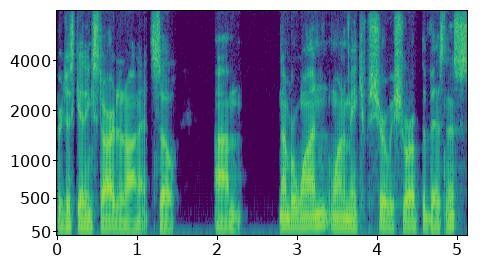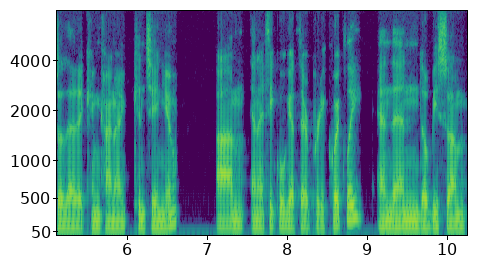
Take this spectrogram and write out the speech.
we're just getting started on it. So, um, number one, want to make sure we shore up the business so that it can kind of continue. Um, and I think we'll get there pretty quickly. And then there'll be some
